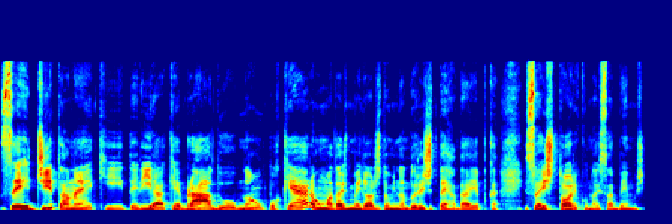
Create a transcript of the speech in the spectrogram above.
ser dita, né, que teria quebrado ou não, porque era uma das melhores dominadoras de terra da época. Isso é histórico, nós sabemos.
